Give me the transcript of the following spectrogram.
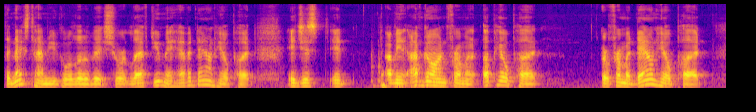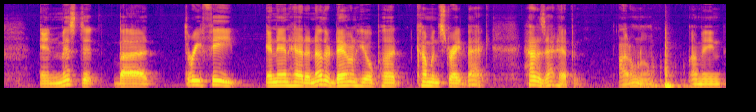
The next time you go a little bit short left, you may have a downhill putt. It just it I mean, I've gone from an uphill putt or from a downhill putt and missed it by three feet and then had another downhill putt coming straight back. How does that happen? I don't know. I mean,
